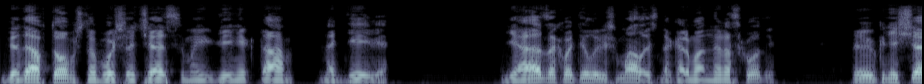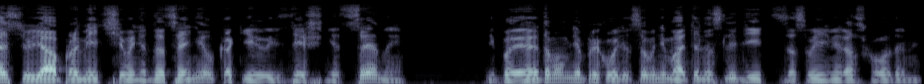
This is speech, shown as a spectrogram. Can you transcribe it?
«Беда в том, что большая часть моих денег там, на деве. Я захватил лишь малость на карманные расходы. И, к несчастью, я опрометчиво недооценил, какие здешние цены и поэтому мне приходится внимательно следить за своими расходами.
